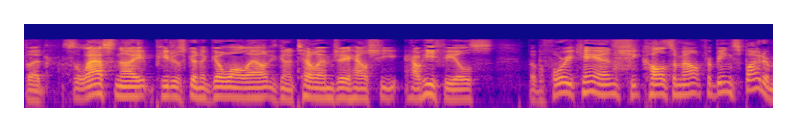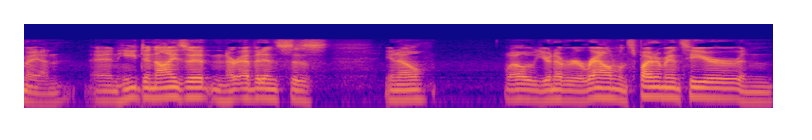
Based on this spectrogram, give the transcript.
But so last night, Peter's gonna go all out. He's gonna tell MJ how she how he feels. But before he can, she calls him out for being Spider-Man, and he denies it. And her evidence is, you know, well, you're never around when Spider-Man's here, and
